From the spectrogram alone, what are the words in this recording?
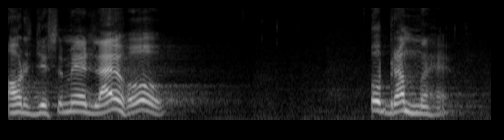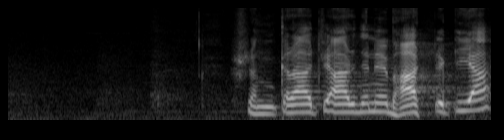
और जिसमें लय हो, वो ब्रह्म है। शंकराचार्य ने भाष्य किया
